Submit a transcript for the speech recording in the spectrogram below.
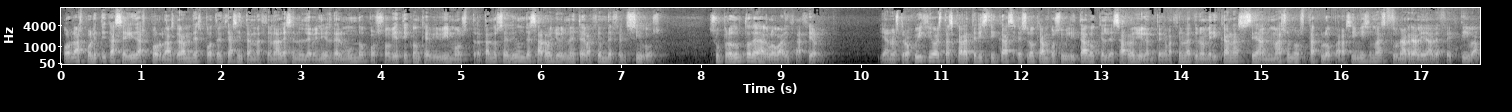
por las políticas seguidas por las grandes potencias internacionales en el devenir del mundo postsoviético en que vivimos, tratándose de un desarrollo y una integración defensivos, subproducto de la globalización. Y a nuestro juicio, estas características es lo que han posibilitado que el desarrollo y la integración latinoamericanas sean más un obstáculo para sí mismas que una realidad efectiva,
